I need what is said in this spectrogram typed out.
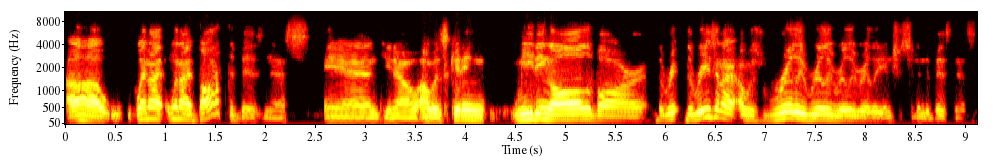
uh, when I when I bought the business, and you know, I was getting meeting all of our the re- the reason I, I, was really really really really interested in the business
